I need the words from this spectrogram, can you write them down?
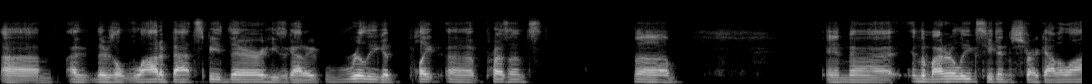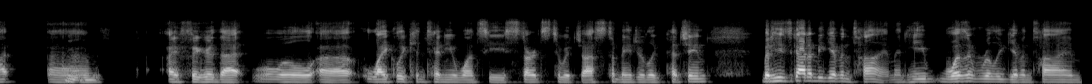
Um, I, there's a lot of bat speed there. He's got a really good plate uh, presence. Um, and uh, in the minor leagues, he didn't strike out a lot. Um, mm-hmm. I figured that will uh, likely continue once he starts to adjust to major league pitching. But he's got to be given time, and he wasn't really given time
